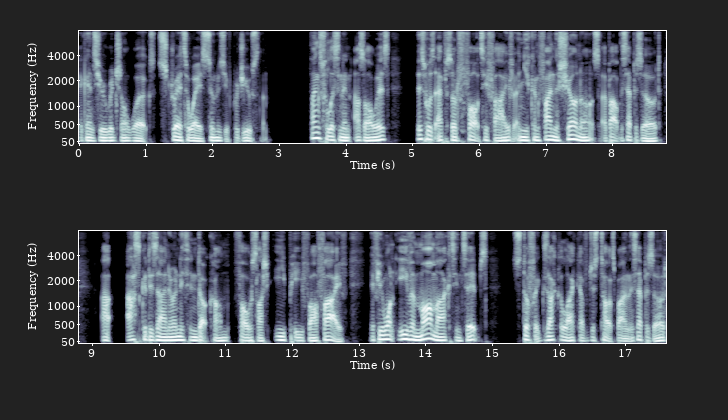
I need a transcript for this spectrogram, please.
against your original works straight away as soon as you've produced them. Thanks for listening, as always. This was episode 45, and you can find the show notes about this episode at askadesigneranything.com forward slash EP45. If you want even more marketing tips, stuff exactly like I've just talked about in this episode,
